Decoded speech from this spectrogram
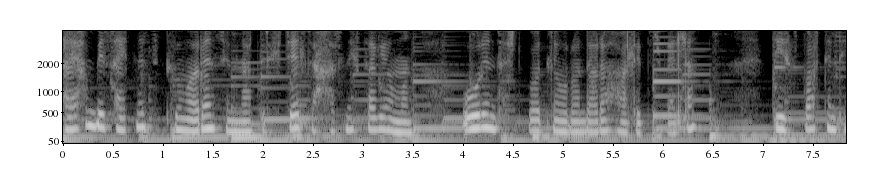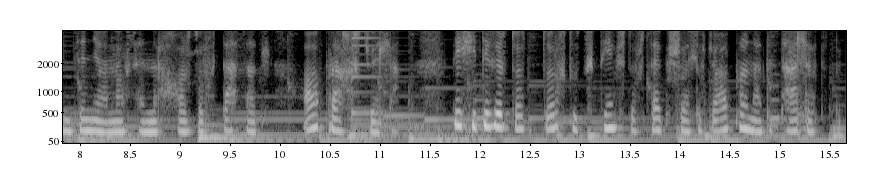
Саяхан би сайтны сэтгүүн оройн семинар дээр хичээл заахаас нэг цагийн өмнө өөрийн зочд буудлын өрөөнд оройн хоол идэж байлаа. Би спортын тэмцээний оноог сонирхохоор зурагтаа асаад опера харж байлаа. Би хэдийгээр зурагт үзэх тэмч дуртай биш боловч опера надад таалагддаг.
